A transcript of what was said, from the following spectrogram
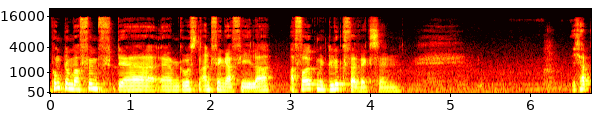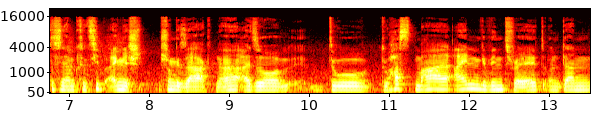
Punkt Nummer 5 der ähm, größten Anfängerfehler: Erfolg mit Glück verwechseln. Ich habe das ja im Prinzip eigentlich schon gesagt. Ne? Also du, du hast mal einen Gewinntrade und dann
